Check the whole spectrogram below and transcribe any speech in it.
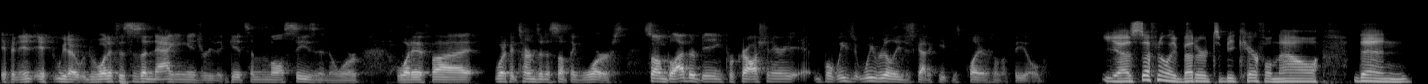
if an if you know what if this is a nagging injury that gets him all season or what if uh, what if it turns into something worse so i'm glad they're being precautionary but we we really just got to keep these players on the field yeah it's definitely better to be careful now than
